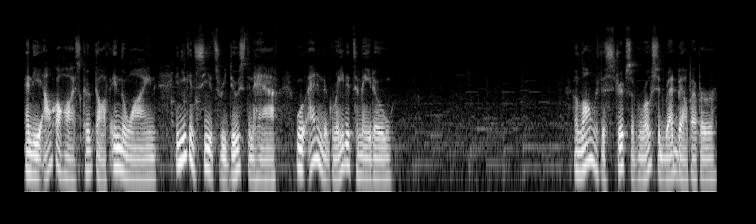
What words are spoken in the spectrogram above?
and the alcohol has cooked off in the wine, and you can see it's reduced in half, we'll add in the grated tomato, along with the strips of roasted red bell pepper,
